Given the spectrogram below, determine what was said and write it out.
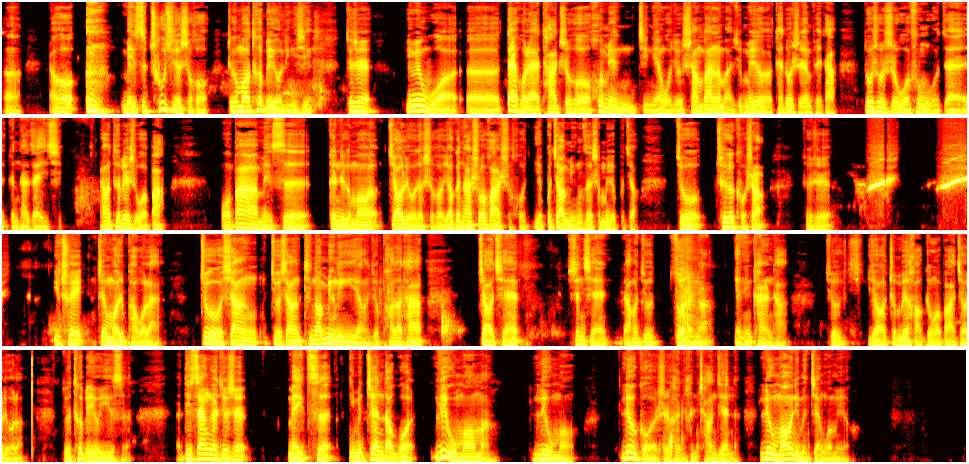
嗯。然后 每次出去的时候，这个猫特别有灵性，就是因为我呃带回来它之后，后面几年我就上班了嘛，就没有太多时间陪它，多数是我父母在跟它在一起。然后特别是我爸，我爸每次跟这个猫交流的时候，要跟它说话的时候，也不叫名字，什么也不叫，就吹个口哨，就是一吹，这个猫就跑过来，就像就像听到命令一样，就跑到它。脚前、身前，然后就坐在那儿，眼睛看着他，就要准备好跟我爸交流了，就特别有意思。第三个就是每次你们见到过遛猫吗？遛猫、遛狗是很很常见的，遛猫你们见过没有？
